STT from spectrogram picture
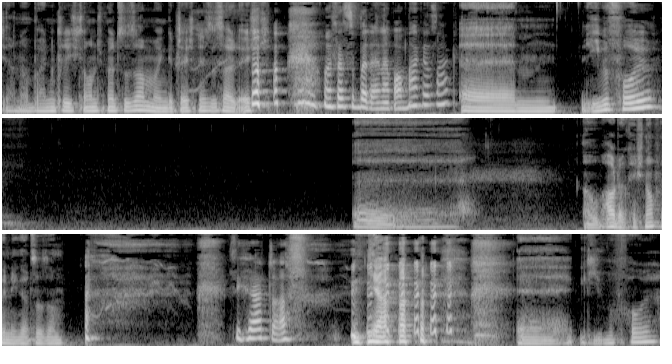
Die anderen beiden kriege ich gar nicht mehr zusammen. Mein Gedächtnis ist halt echt. Was hast du bei deiner Mama gesagt? ähm, liebevoll. Äh, oh wow, da kriege ich noch weniger zusammen. Sie hört das. ja. äh, liebevoll.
